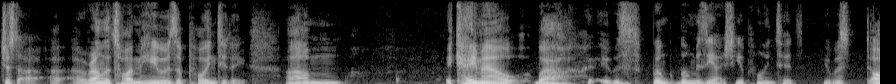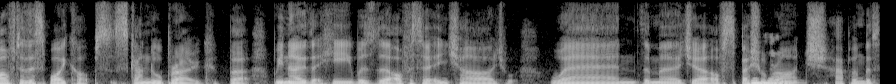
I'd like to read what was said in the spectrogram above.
just uh, uh, around the time he was appointed um it came out. Well, it was when, when was he actually appointed? It was after the Spy Cops scandal broke, but we know that he was the officer in charge when the merger of Special mm-hmm. Branch happened with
